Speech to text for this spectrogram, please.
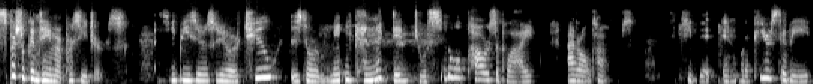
Special Containment Procedures. SCP-002 is to remain connected to a suitable power supply at all times to keep it in what appears to be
